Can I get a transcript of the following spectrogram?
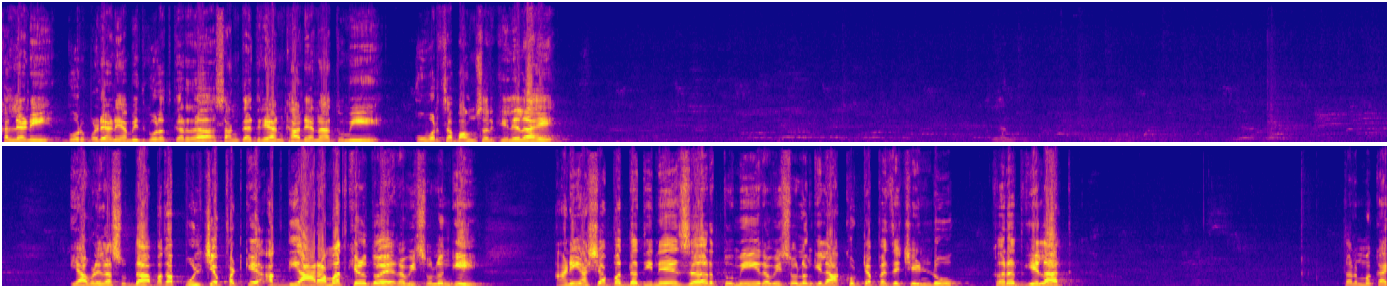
कल्याणी घोरपडे आणि अमित गोळतकर अ, सांगतायत रियान खान यांना तुम्ही ओव्हरचा बाउन्सर केलेला आहे. यावेळेला सुद्धा बघा पुलचे फटके अगदी आरामात खेळतोय रवी सोलंकी. आणि अशा पद्धतीने जर तुम्ही रवी सोलंकीला आखूट टप्प्याचे चेंडू करत गेलात तर मग काय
